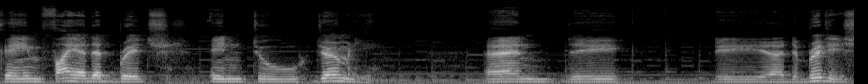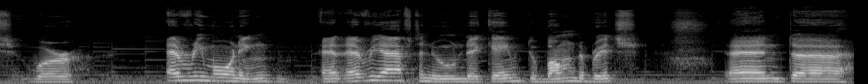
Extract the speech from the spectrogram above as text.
came via that bridge into Germany, and the the uh, the British were every morning and every afternoon they came to bomb the bridge and. Uh,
